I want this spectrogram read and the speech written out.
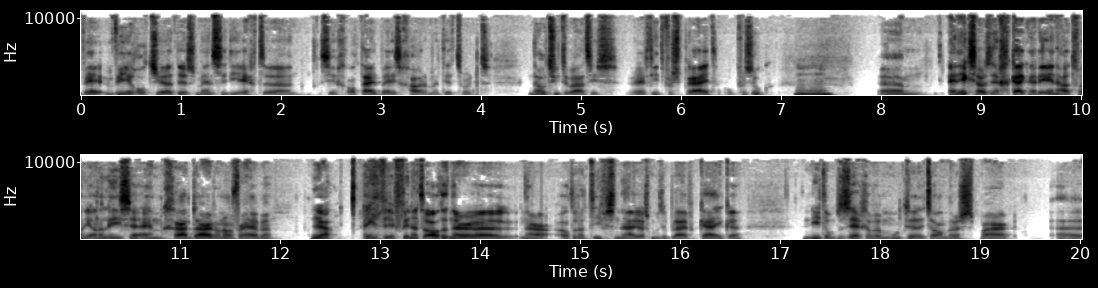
we- wereldje. Dus mensen die echt eh, zich altijd bezighouden met dit soort noodsituaties. Heeft hij het verspreid op verzoek. Mhm. Ehm, en ik zou zeggen, kijk naar de inhoud van die analyse en ga het daar dan over hebben. Ja, Ik vind dat we altijd naar, eh, naar alternatieve scenario's moeten blijven kijken. Niet om te zeggen we moeten iets anders, maar eh,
